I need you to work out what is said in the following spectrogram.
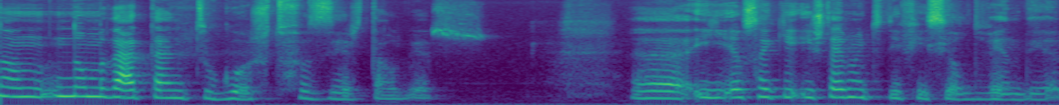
Não, não me dá tanto gosto fazer, talvez. Uh, e eu sei que isto é muito difícil de vender.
